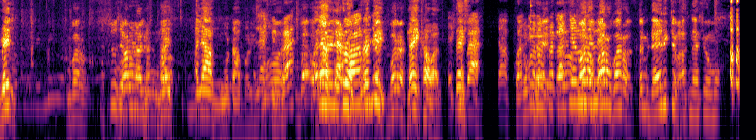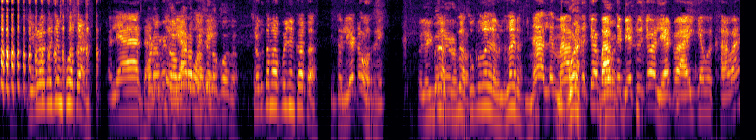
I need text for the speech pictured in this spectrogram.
નહીં. ખાવા તમે ડાયરેક્ટ કેમ નાખ્યો એકલા તો કેમ ખોતા? અલ્યા, તમારા પૈસા ખાતા. તો લેટો હોય ખાવા.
